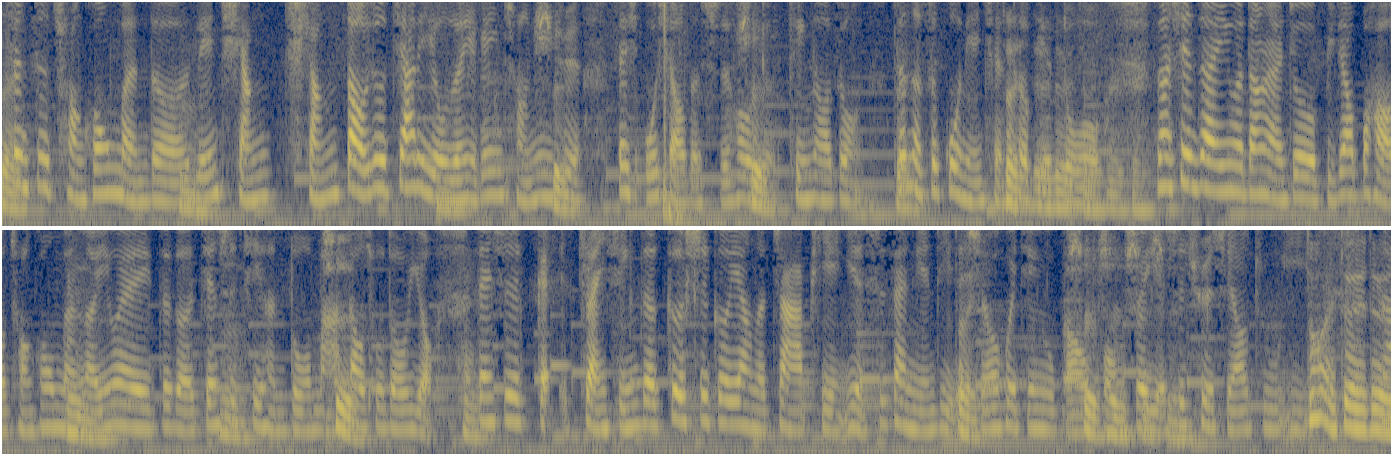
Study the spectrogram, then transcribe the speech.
甚至闯空门的，连强强盗，就是家里有人也给你闯进去。在我小的时候有听到这种，真的是过年前特别多。那现在因为当然就比较不好闯空门了，因为这个监视器很多嘛，到处都有。但是改转型的各式各样的诈骗，也是在年底的时候会进入高峰，所以也是确实要注意。对对对，那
